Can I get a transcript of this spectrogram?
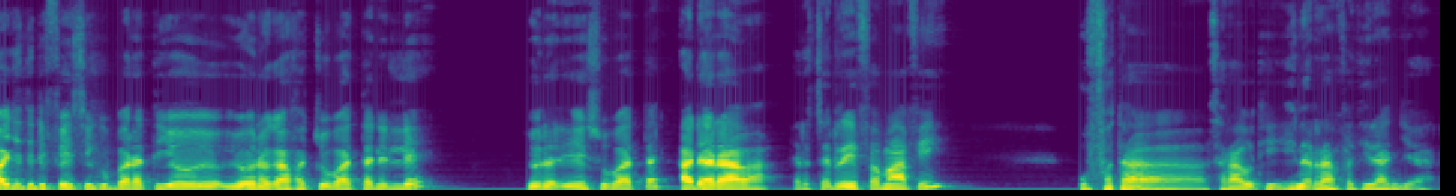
baajata difeensii gubbaarratti yoo na gaafachuu baattan illee yoo na dhiyeessuu baattan adaraa sirreeffamaa fi uffata saraawitii hin irraanfatinaan jedhan.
